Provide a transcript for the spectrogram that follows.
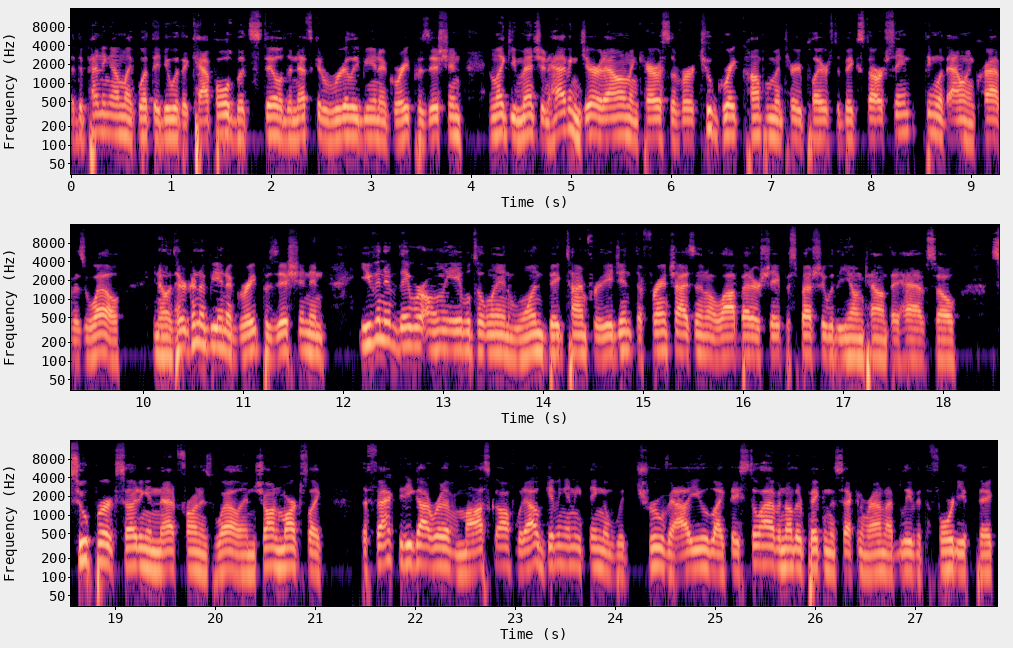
uh, depending on like what they do with the cap hold. But still, the Nets could really be in a great position. And like you mentioned, having Jarrett Allen and Caris LeVert, two great complementary players to big stars. Same thing with Allen Crabbe as well you know they're going to be in a great position and even if they were only able to land one big time free agent the franchise is in a lot better shape especially with the young talent they have. So super exciting in that front as well. And sean marks like the fact that he got rid of Mozgov without giving anything with true value, like they still have another pick in the second round, I believe at the 40th pick,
